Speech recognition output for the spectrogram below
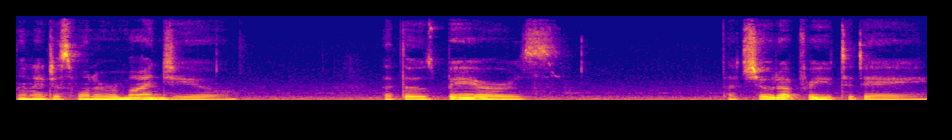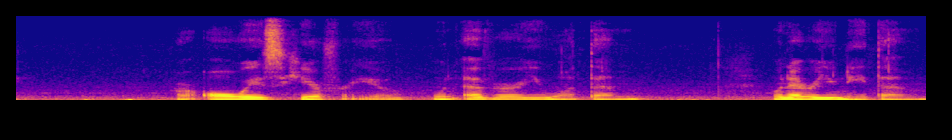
And I just want to remind you that those bears that showed up for you today are always here for you whenever you want them, whenever you need them,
